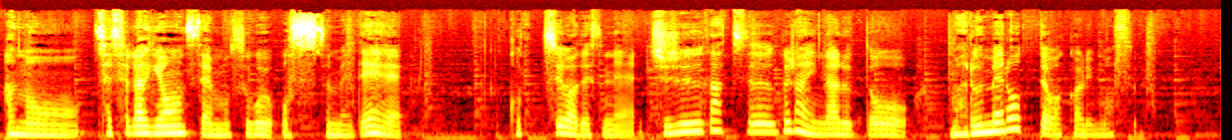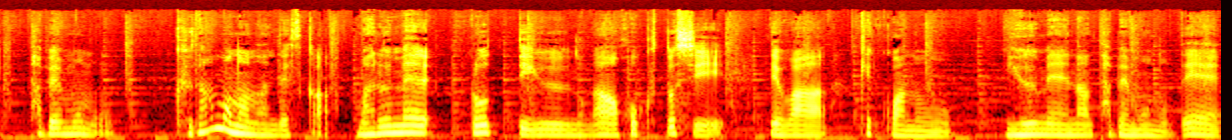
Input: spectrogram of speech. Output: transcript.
あのせせらぎ温泉もすごいおすすめでこっちはですね10月ぐらいになると丸メロって分かります？食べ物？果物なんですか？丸メロっていうのが北斗市では結構あの有名な食べ物で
